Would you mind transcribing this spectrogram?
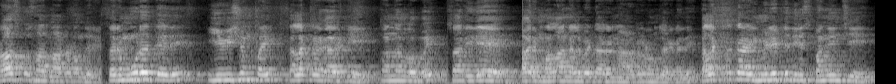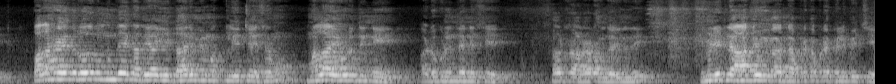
రాసుకోసాలు నాటడం జరిగింది. సరే మూడో తేదీ ఈ విషయంపై కలెక్టర్ గారికి స్పందనలో పోయి సార్ ఇదే దారి మళ్ళా నిలబెట్టారని అడగడం జరిగినది. కలెక్టర్ గారు ఇమీడియట్లీ దీన్ని స్పందించి పదహైదు రోజుల ముందే కదా ఈ దారి మేము క్లియర్ చేశాము మళ్ళా ఎవరు దీన్ని అడ్డుకునింది అనేసి కలెక్టర్ అడగడం జరిగింది. ఇమీడియట్లీ ఆర్డీఓ గారిని అప్పటికప్పుడే పిలిపించి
